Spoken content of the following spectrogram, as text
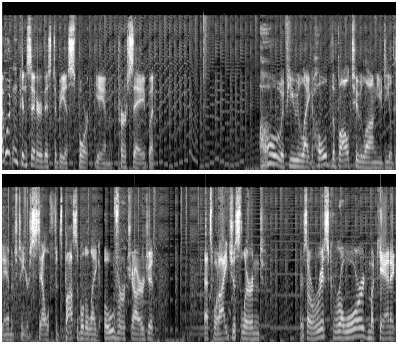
I wouldn't consider this to be a sport game per se, but Oh, if you like hold the ball too long, you deal damage to yourself. It's possible to like overcharge it. That's what I just learned. There's a risk reward mechanic.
